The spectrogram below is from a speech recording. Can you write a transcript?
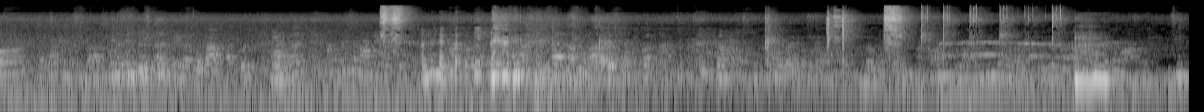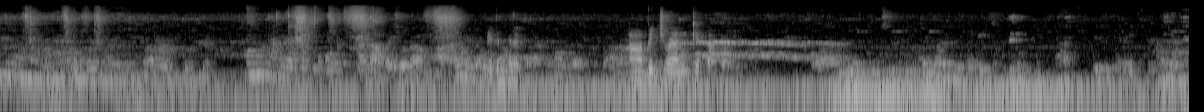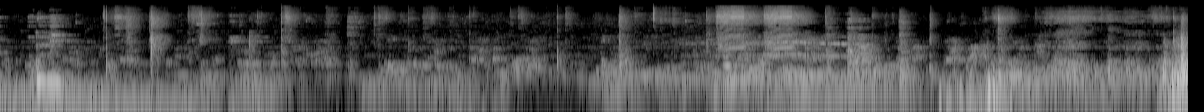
Ano, nagbatit. Wait a minute. Ah, picturean kita. Thank you.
